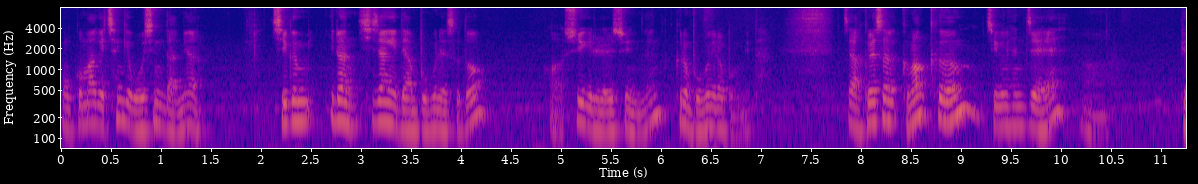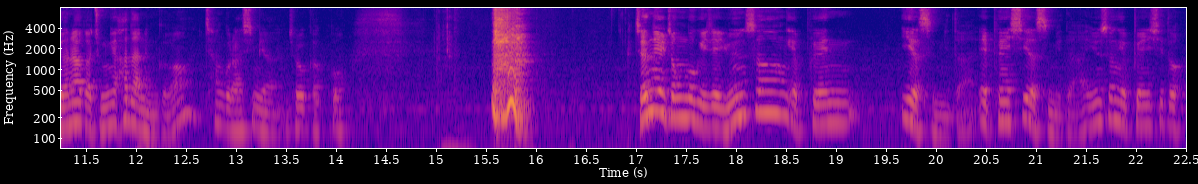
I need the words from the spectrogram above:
꼼꼼하게 챙겨 보신다면 지금 이런 시장에 대한 부분에서도 어, 수익을 낼 수 있는 그런 부분이라고 봅니다. 자 그래서 그만큼 지금 현재 어, 변화가 중요하다는 거 참고를 하시면 좋을 것 같고. 전일 종목이 이제 윤성 FN이었습니다. F&C였습니다. 윤성 F&C도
